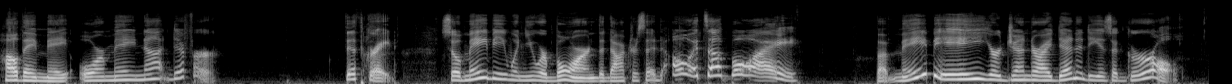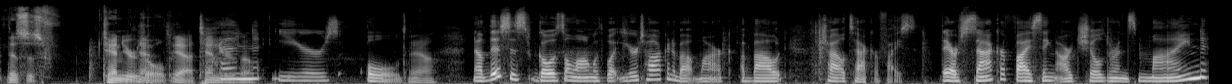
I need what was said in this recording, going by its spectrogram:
how they may or may not differ fifth grade. So maybe when you were born, the doctor said, Oh, it's a boy. But maybe your gender identity is a girl. This is ten years Yeah, old. yeah, ten years 10 old. years old. Yeah. Now this is goes along with what you're talking about, Mark, about child sacrifice. They are sacrificing our children's mind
